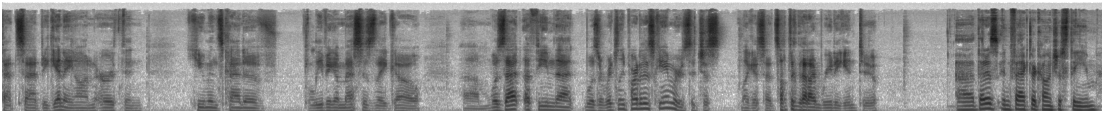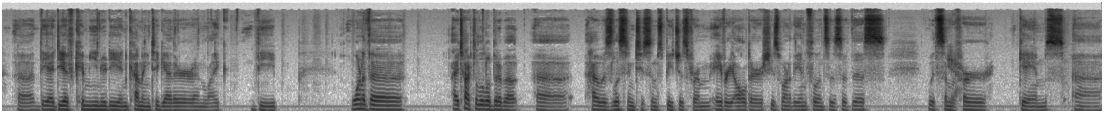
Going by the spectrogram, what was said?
that sad beginning on Earth and humans kind of leaving a mess as they go. Um, was that a theme that was originally part of this game, or is it just, like I said, something that I'm reading into? Uh, that is, in fact, a conscious theme. Uh, the idea of community and coming together, and like the one of the. I talked a little bit about uh, how I was listening to some speeches from Avery Alder. She's one of the influences of this with some yeah. of her games. Uh,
